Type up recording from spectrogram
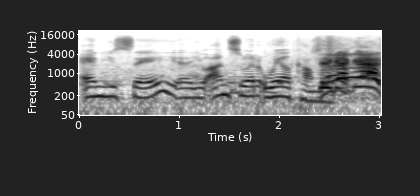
and you say, uh, you answer welcome. Singkeken,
